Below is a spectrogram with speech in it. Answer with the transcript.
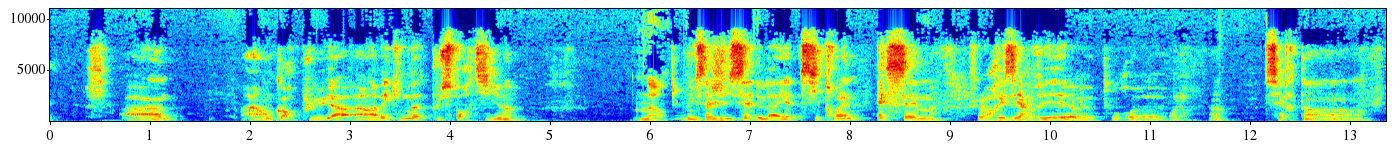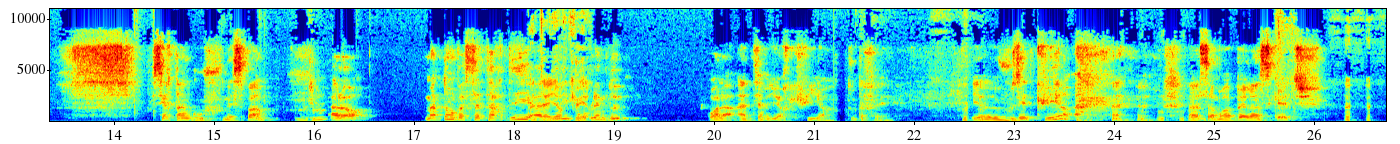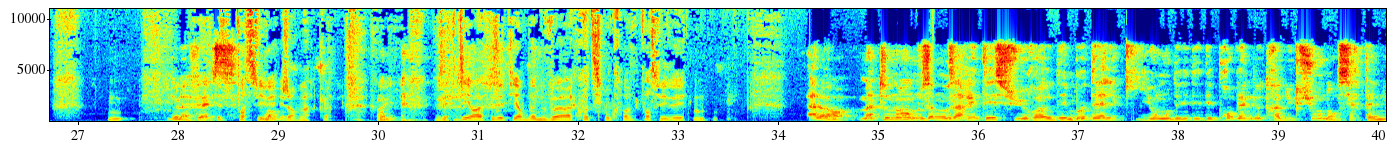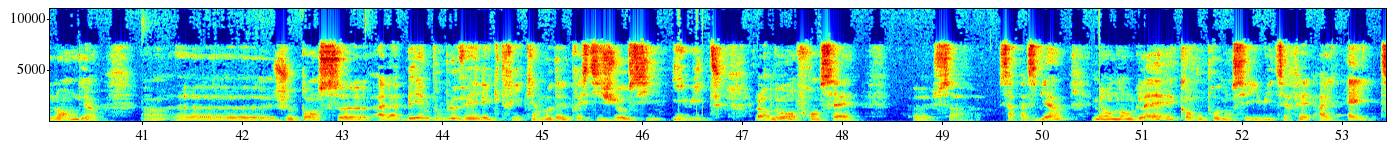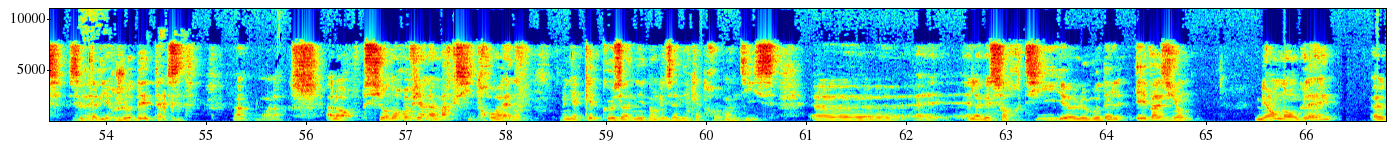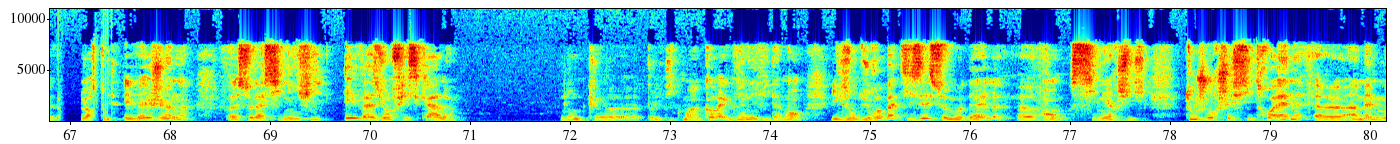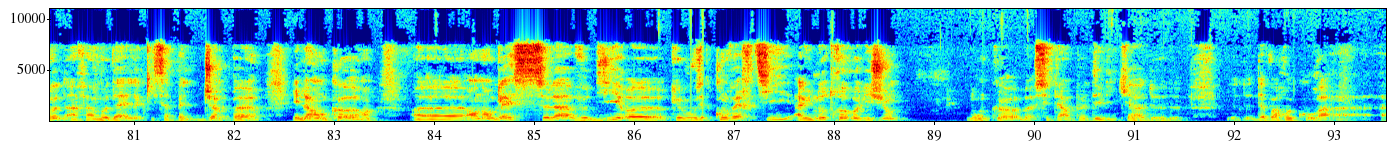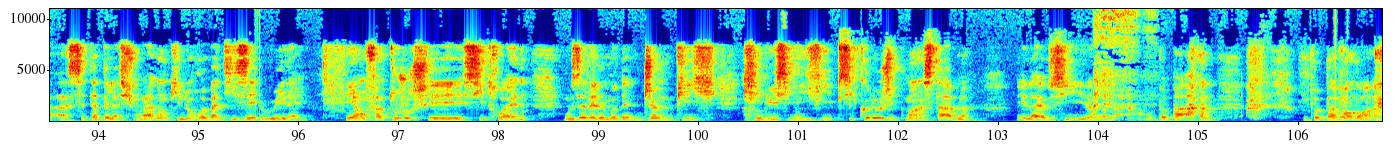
À un- à encore plus, à- avec une note plus sportive. non. Mais il s'agissait de la Citroën SM, alors réservée euh, pour euh, voilà, hein, certains, certains goûts, n'est-ce pas? Mhm. Alors, maintenant on va s'attarder à des cuir. problèmes de... Voilà, intérieur cuir, tout à fait. Et, euh, vous êtes cuir? Hein, Ça me rappelle un sketch de la fesse. Poursuivez, Jean-Marc. Oui. Vous étiez, vous étiez en bonne voie. Continuez, poursuivez. Alors, maintenant, nous allons nous arrêter sur euh, des modèles qui ont des, des- des problèmes de traduction dans certaines langues. hein. Euh, je pense euh, à la BMW électrique, un modèle prestigieux aussi, i8. Alors nous, en français, euh, ça, ça passe bien, mais en anglais, quand vous prononcez i8, ça fait I hate, c'est-à-dire je déteste. Hein. Alors, si on en revient à la marque Citroën, il y a quelques années, dans les années 90, euh, elle- avait sorti euh, le modèle Évasion. Mais en anglais, euh, lorsqu'on dit Evasion, euh, cela signifie évasion fiscale. Donc euh, politiquement incorrect, bien évidemment. Ils ont dû rebaptiser ce modèle euh, en Synergie. Toujours chez Citroën, euh, un même un modèle qui s'appelle Jumper. Et là encore, en anglais, cela veut dire que vous êtes converti à une autre religion. Donc, euh, bah, c'était un peu délicat d'avoir recours à, cette appellation-là. Donc, ils l'ont rebaptisé Relay. Et enfin, toujours chez Citroën, vous avez le modèle Jumpy, qui lui signifie psychologiquement instable. Et là aussi, euh, bah, on peut pas, on peut pas vendre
